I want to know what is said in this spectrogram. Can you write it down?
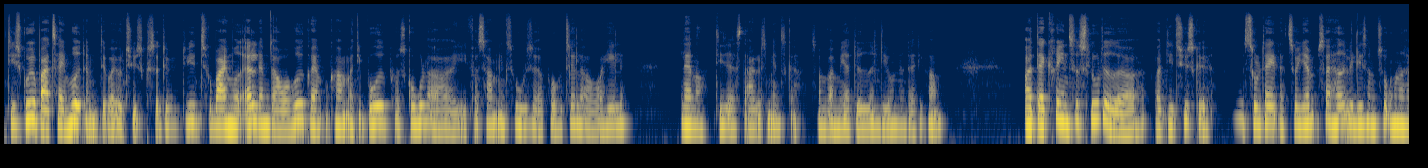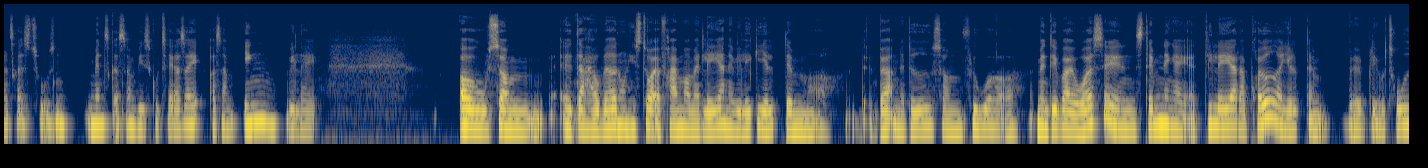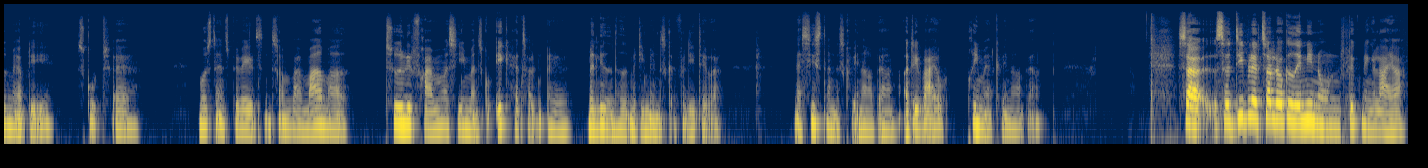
De skulle jo bare tage imod dem, det var jo tysk, så det, vi tog bare imod alle dem, der overhovedet kom, og de boede på skoler og i forsamlingshuse og på hoteller over hele landet, de der stakkels mennesker, som var mere døde end levende, da de kom. Og da krigen så sluttede, og, og de tyske soldater tog hjem, så havde vi ligesom 250.000 mennesker, som vi skulle tage os af, og som ingen ville af. Og som, øh, der har jo været nogle historier frem om, at lægerne ville ikke hjælpe dem, og børnene døde som fluer. Og, men det var jo også en stemning af, at de læger, der prøvede at hjælpe dem, øh, blev truet med at blive skudt af modstandsbevægelsen, som var meget, meget tydeligt fremme og sige, at man skulle ikke have øh, medlidenhed med de mennesker, fordi det var nazisternes kvinder og børn. Og det var jo primært kvinder og børn. Så, så de blev så lukket ind i nogle flygtningelejre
